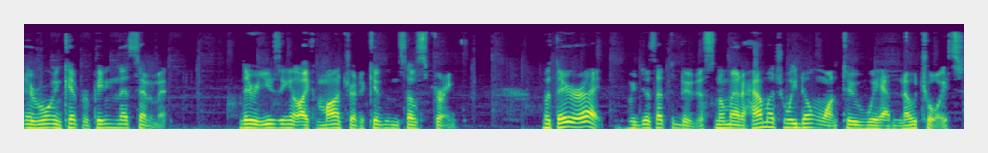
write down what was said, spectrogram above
Everyone kept repeating that sentiment. They were using it like a mantra to give themselves strength. But they were right. We just have to do this. No matter how much we don't want to, we have no choice.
